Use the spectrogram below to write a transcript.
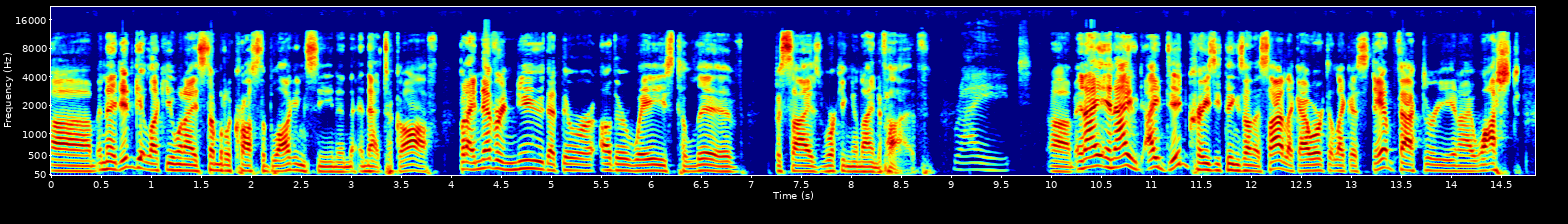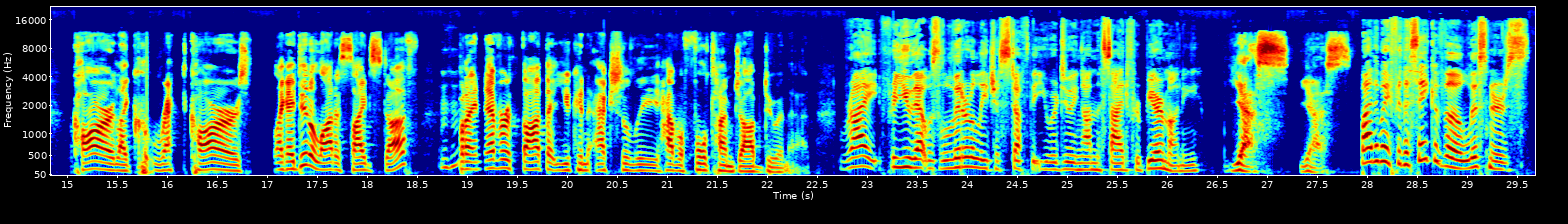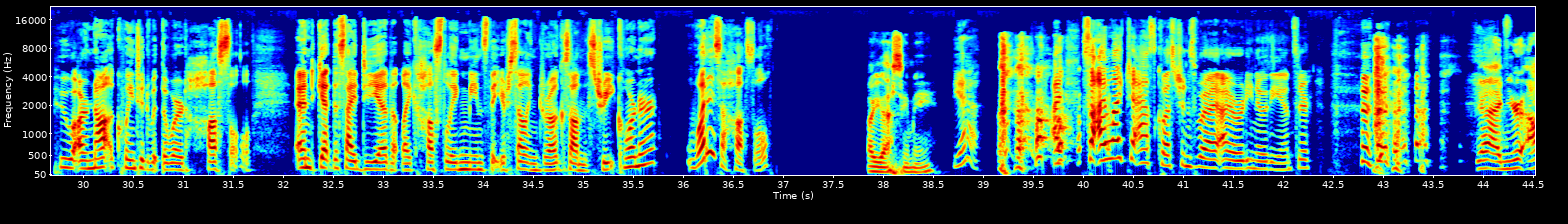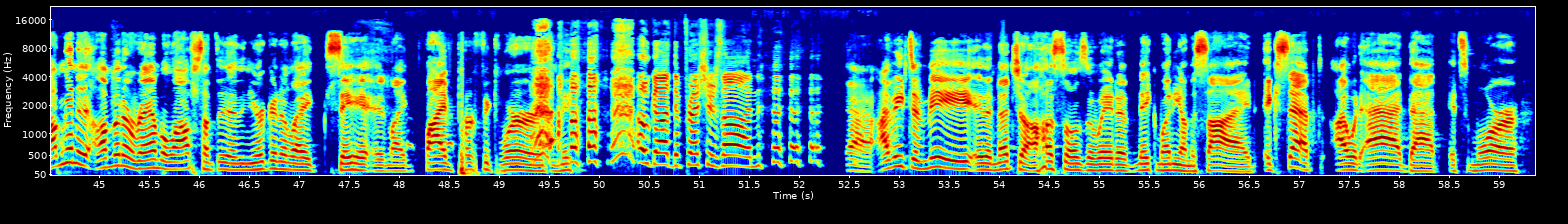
Um, and I did get lucky when I stumbled across the blogging scene and, and that took off. But I never knew that there were other ways to live besides working a nine to five. Right. Um, and I and I I did crazy things on the side. Like I worked at like a stamp factory and I washed car like wrecked cars. Like I did a lot of side stuff, but I never thought that you can actually have a full time job doing that. Right. For you, that was literally just stuff that you were doing on the side for beer money. Yes, yes. By the way, for the sake of the listeners who are not acquainted with the word hustle and get this idea that like hustling means that you're selling drugs on the street corner, what is a hustle? Are you asking me? Yeah. I, so I like to ask questions where I, I already know the answer. Yeah, and you're I'm gonna I'm gonna ramble off something and then you're gonna like say it in like five perfect words. Make, Oh God, the pressure's on. yeah, I mean to me, in a nutshell, a hustle is a way to make money on the side. Except I would add that it's more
